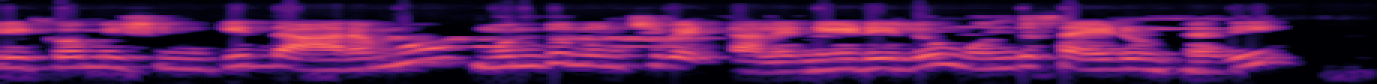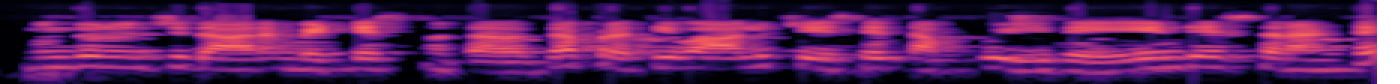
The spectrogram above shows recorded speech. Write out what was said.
పీకో మిషన్కి దారము ముందు నుంచి పెట్టాలి. నీడిలు ముందు సైడ్ ఉంటది. ముందు నుంచి దారం పెట్టేసుకున్న తర్వాత ప్రతి వాళ్ళు చేసే తప్పు ఇదే. ఏం చేస్తారంటే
